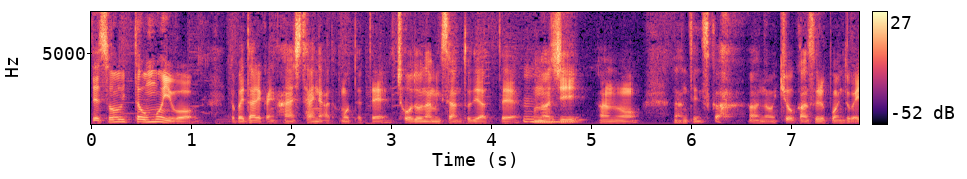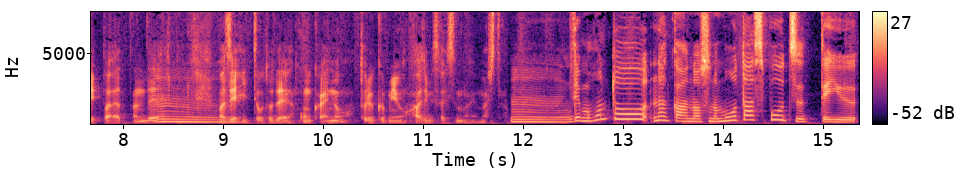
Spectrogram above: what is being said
でそういった思いをやっぱり誰かに話したいなと思っててちょうど並木さんと出会って、同じあのなんていうんですかあの共感するポイントがいっぱいあったんで、まあ、ぜひってことで今回の取り組みを始めさせてもらいました。うん。でも本当なんかあのそのモータースポーツっていう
